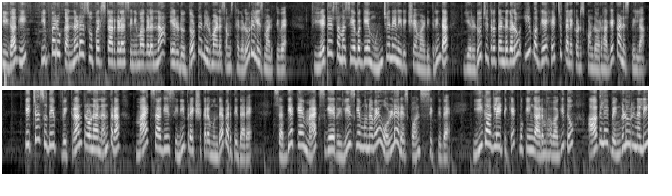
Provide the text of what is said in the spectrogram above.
ಹೀಗಾಗಿ ಇಬ್ಬರು ಕನ್ನಡ ಸೂಪರ್ ಸ್ಟಾರ್ಗಳ ಸಿನಿಮಾಗಳನ್ನ ಎರಡು ದೊಡ್ಡ ನಿರ್ಮಾಣ ಸಂಸ್ಥೆಗಳು ರಿಲೀಸ್ ಮಾಡ್ತಿವೆ. ಥಿಯೇಟರ್ ಸಮಸ್ಯೆ ಬಗ್ಗೆ ಮುಂಚೆನೆ ನಿರೀಕ್ಷೆ ಮಾಡಿದ್ರಿಂದ ಎರಡೂ ಚಿತ್ರತಂಡಗಳು ಈ ಬಗ್ಗೆ ಹೆಚ್ಚು ತಲೆ ಕೆಡಿಸ್ಕೊಂಡವ್ರ ಹಾಗೆ ಕಾಣಿಸ್ತಿಲ್ಲ. ಕಿಚ್ಚ ಸುದೀಪ್ ವಿಕ್ರಾಂತ್ ರೋಣ ನಂತರ ಮ್ಯಾಕ್ಸ್ ಆಗಿ ಸಿನಿ ಪ್ರೇಕ್ಷಕರ ಮುಂದೆ ಬರ್ತಿದ್ದಾರೆ. ಸದ್ಯಕ್ಕೆ ಮ್ಯಾಕ್ಸ್ಗೆ ರಿಲೀಸ್ಗೆ ಮುನ್ನವೇ ಒಳ್ಳೆ ರೆಸ್ಪಾನ್ಸ್ ಸಿಗ್ತಿದೆ. ಈಗಾಗಲೇ ಟಿಕೆಟ್ ಬುಕಿಂಗ್ ಆರಂಭವಾಗಿದ್ದು, ಆಗಲೇ ಬೆಂಗಳೂರಿನಲ್ಲಿ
